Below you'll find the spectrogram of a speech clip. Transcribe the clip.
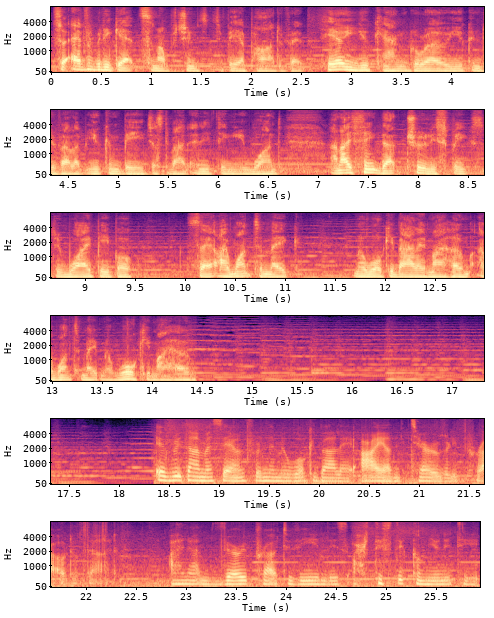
so everybody gets an opportunity to be a part of it. Here you can grow, you can develop, you can be just about anything you want, and I think that truly speaks to why people say, I want to make Milwaukee Ballet my home, I want to make Milwaukee my home. Every time I say I'm from the Milwaukee Ballet, I am terribly proud of that. And I'm very proud to be in this artistic community.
